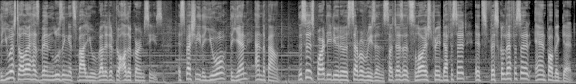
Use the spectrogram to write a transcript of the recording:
The US dollar has been losing its value relative to other currencies, especially the euro, the yen, and the pound. This is partly due to several reasons, such as its large trade deficit, its fiscal deficit, and public debt,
